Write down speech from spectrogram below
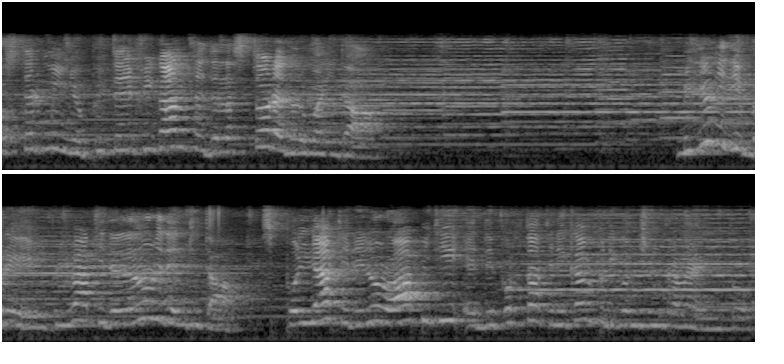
lo sterminio più terrificante della storia dell'umanità. Milioni di ebrei privati della loro identità, spogliati dei loro abiti e deportati nei campi di concentramento,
